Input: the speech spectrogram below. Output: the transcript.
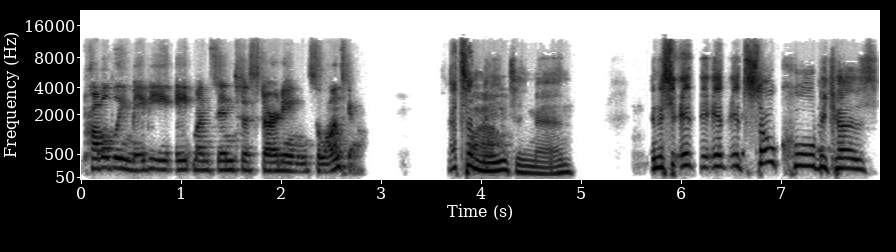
probably maybe eight months into starting Salon Scale. That's amazing, man. And it's it, it it's so cool because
